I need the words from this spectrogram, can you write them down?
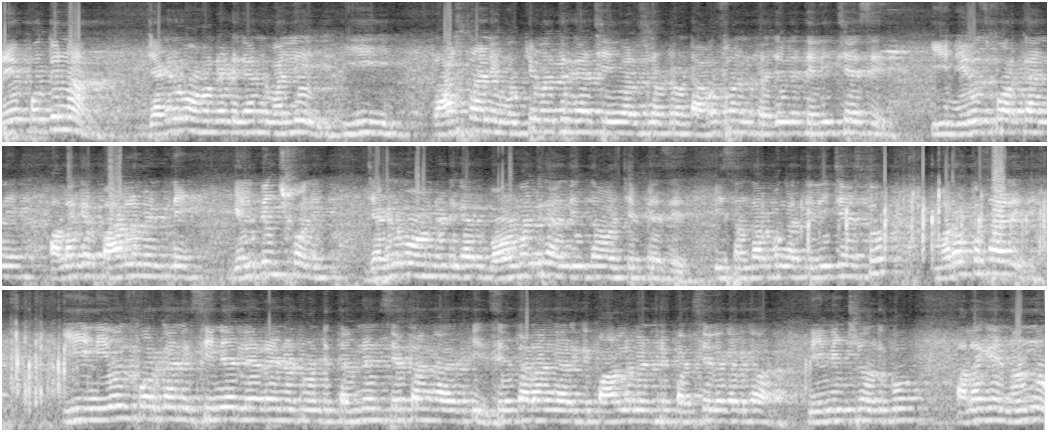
రేపు పొద్దున్న జగన్మోహన్ రెడ్డి గారిని మళ్ళీ ఈ రాష్ట్రాన్ని ముఖ్యమంత్రిగా చేయవలసినటువంటి అవసరాన్ని ప్రజలకు తెలియచేసి ఈ నియోజకవర్గాన్ని అలాగే పార్లమెంట్ని గెలిపించుకొని జగన్మోహన్ రెడ్డి గారికి బహుమతిగా అందిద్దామని చెప్పేసి ఈ సందర్భంగా తెలియజేస్తూ మరొకసారి ఈ నియోజకవర్గానికి సీనియర్ లీడర్ అయినటువంటి తమ్మినేని సీతారాం గారికి సీతారాం గారికి పార్లమెంటరీ పరిశీలకులుగా నియమించినందుకు అలాగే నన్ను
